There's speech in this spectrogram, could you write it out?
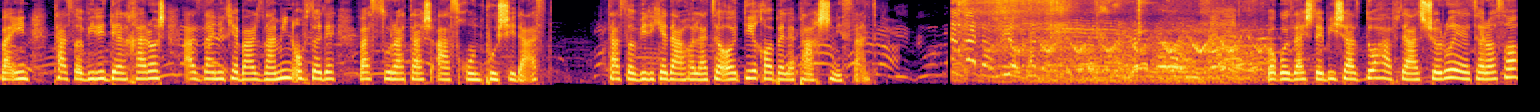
و این تصاویری دلخراش از زنی که بر زمین افتاده و صورتش از خون پوشیده است. تصاویری که در حالت عادی قابل پخش نیستند. با گذشته بیش از دو هفته از شروع اعتراض ها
